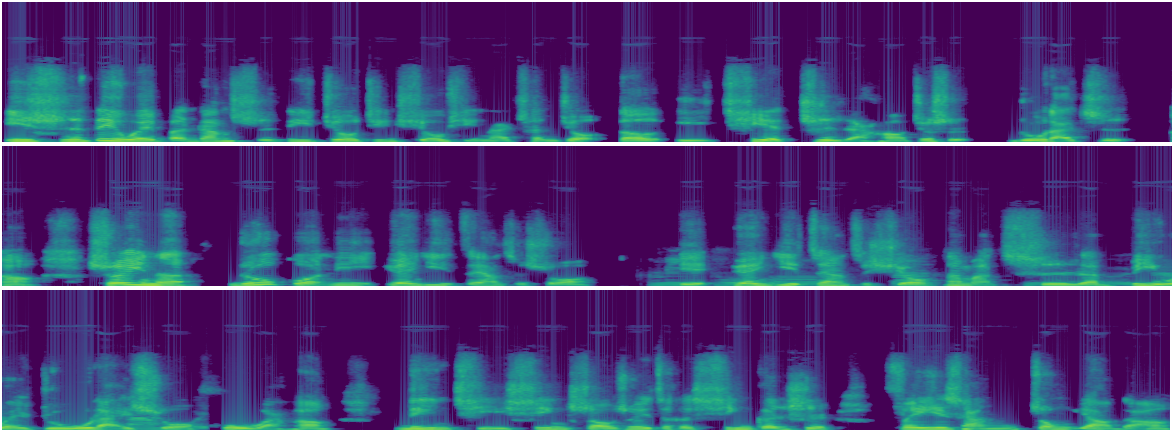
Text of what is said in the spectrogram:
以实地为本，让实地就近修行来成就得一切自然哈，就是如来智啊。所以呢，如果你愿意这样子说，也愿意这样子修，那么此人必为如来所护啊哈，令其信受。所以这个信根是非常重要的啊。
